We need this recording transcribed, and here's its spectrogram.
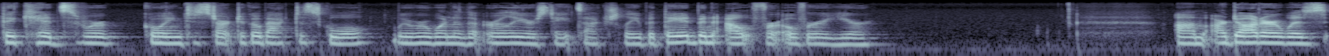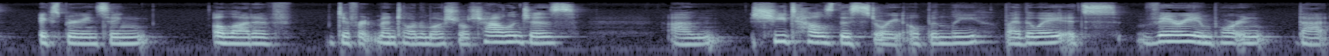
the kids were going to start to go back to school, we were one of the earlier states, actually, but they had been out for over a year. Um, our daughter was experiencing a lot of different mental and emotional challenges. Um, she tells this story openly, by the way. It's very important that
